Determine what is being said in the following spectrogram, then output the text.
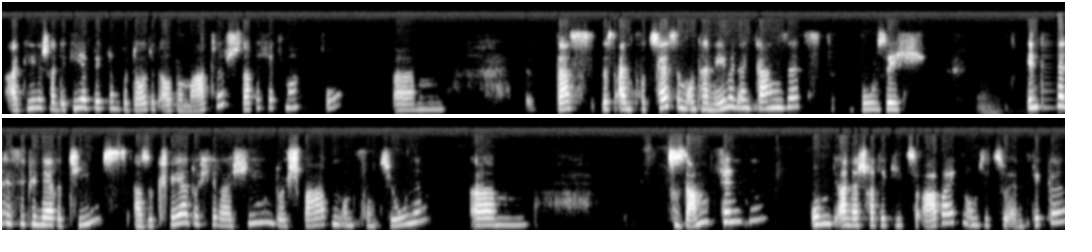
agile Strategieentwicklung bedeutet automatisch, sage ich jetzt mal so, ähm, dass es ein Prozess im Unternehmen in Gang setzt, wo sich interdisziplinäre Teams, also quer durch Hierarchien, durch Sparten und Funktionen, ähm, zusammenfinden, um an der Strategie zu arbeiten, um sie zu entwickeln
